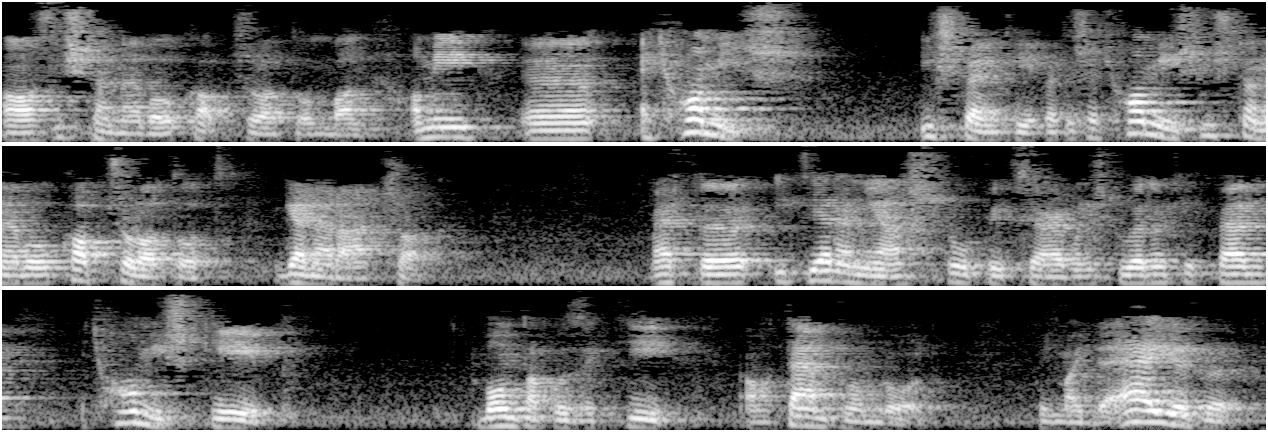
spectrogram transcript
az Istennel való kapcsolatomban, ami egy hamis Istenképet és egy hamis Istennel való kapcsolatot generál csak. Mert uh, itt Jeremiás proféciájában is tulajdonképpen egy hamis kép bontakozik ki a templomról, hogy majd de eljövök,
